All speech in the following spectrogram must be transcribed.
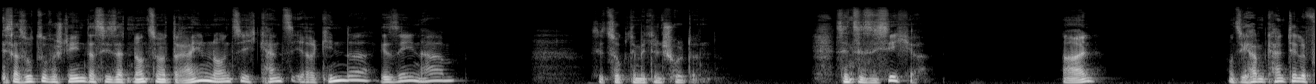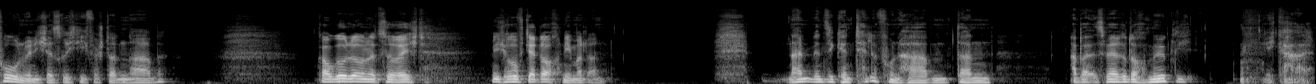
ist das so zu verstehen, dass Sie seit 1993 keins Ihrer Kinder gesehen haben? Sie zuckte mit den Schultern. Sind Sie sich sicher? Nein. Und Sie haben kein Telefon, wenn ich das richtig verstanden habe? Komm gut ohne zurecht. Mich ruft ja doch niemand an. Nein, wenn Sie kein Telefon haben, dann. Aber es wäre doch möglich. Egal.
